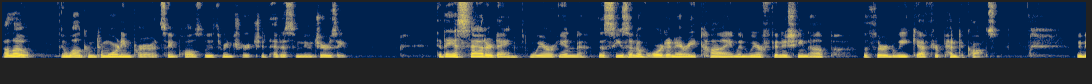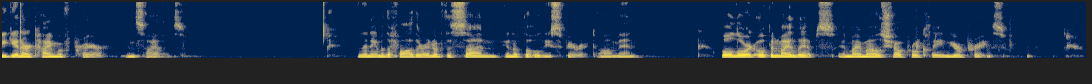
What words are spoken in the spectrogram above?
Hello, and welcome to morning prayer at St. Paul's Lutheran Church in Edison, New Jersey. Today is Saturday. We're in the season of ordinary time, and we are finishing up the third week after Pentecost. We begin our time of prayer in silence. In the name of the Father, and of the Son, and of the Holy Spirit. Amen. O Lord, open my lips, and my mouth shall proclaim your praise.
